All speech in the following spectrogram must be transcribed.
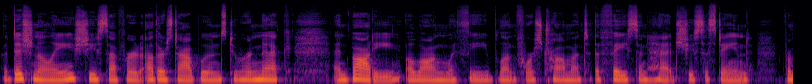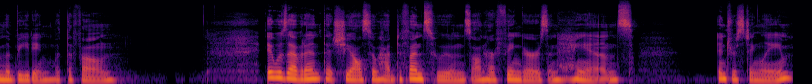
Additionally, she suffered other stab wounds to her neck and body, along with the blunt force trauma to the face and head she sustained from the beating with the phone. It was evident that she also had defense wounds on her fingers and hands. Interestingly,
